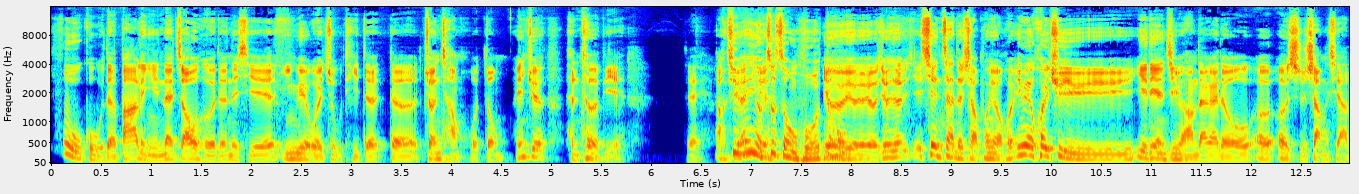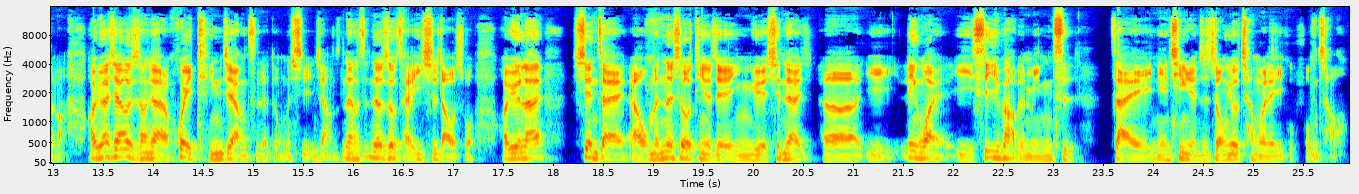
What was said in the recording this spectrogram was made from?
复古的八零年代昭和的那些音乐为主题的的专场活动，哎，觉得很特别。对啊，竟然有这种活动有有有有，就是现在的小朋友会，因为会去夜店，基本上大概都二二十上下的嘛。啊，原来现在二十上下的人会听这样子的东西，这样子，那那时候才意识到说，啊，原来现在啊，我们那时候听的这些音乐，现在呃，以另外以 City Pop 的名字，在年轻人之中又成为了一股风潮。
